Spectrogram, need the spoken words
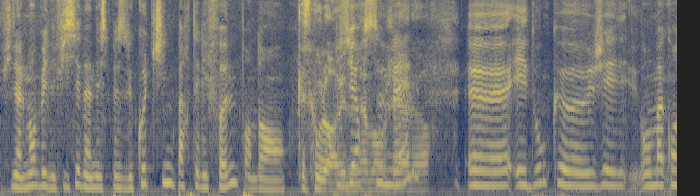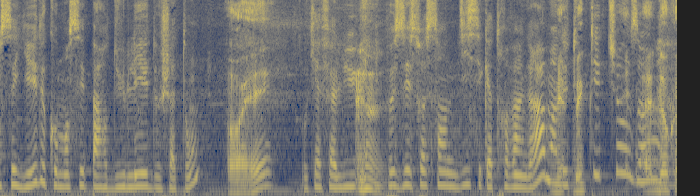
finalement bénéficié d'un espèce de coaching par téléphone pendant plusieurs semaines. Euh, et donc, euh, on m'a conseillé de commencer par du lait de chaton. Ouais. Donc il a fallu peser 70 et 80 grammes, hein, de toutes petites choses. Hein. Donc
